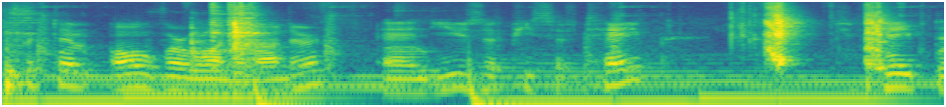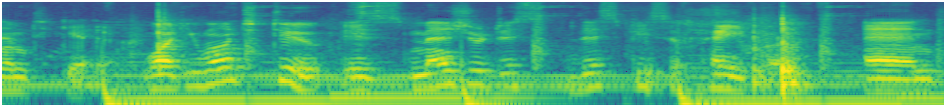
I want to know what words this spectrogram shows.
put them over one another and use a piece of tape to tape them together. What you want to do is measure this, this piece of paper and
